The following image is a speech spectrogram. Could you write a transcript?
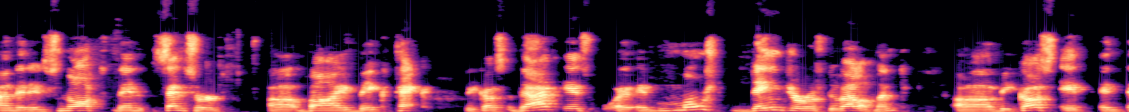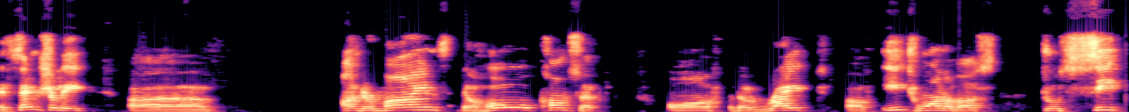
and that is not then censored uh, by big tech, because that is a, a most dangerous development uh, because it, it essentially uh, undermines the whole concept of the right of each one of us to seek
